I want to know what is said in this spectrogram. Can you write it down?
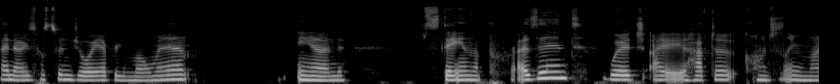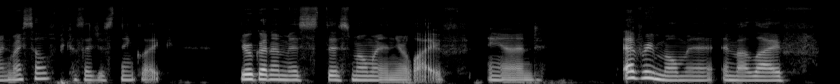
I know you're supposed to enjoy every moment and stay in the present, which I have to constantly remind myself because I just think like you're gonna miss this moment in your life. And every moment in my life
